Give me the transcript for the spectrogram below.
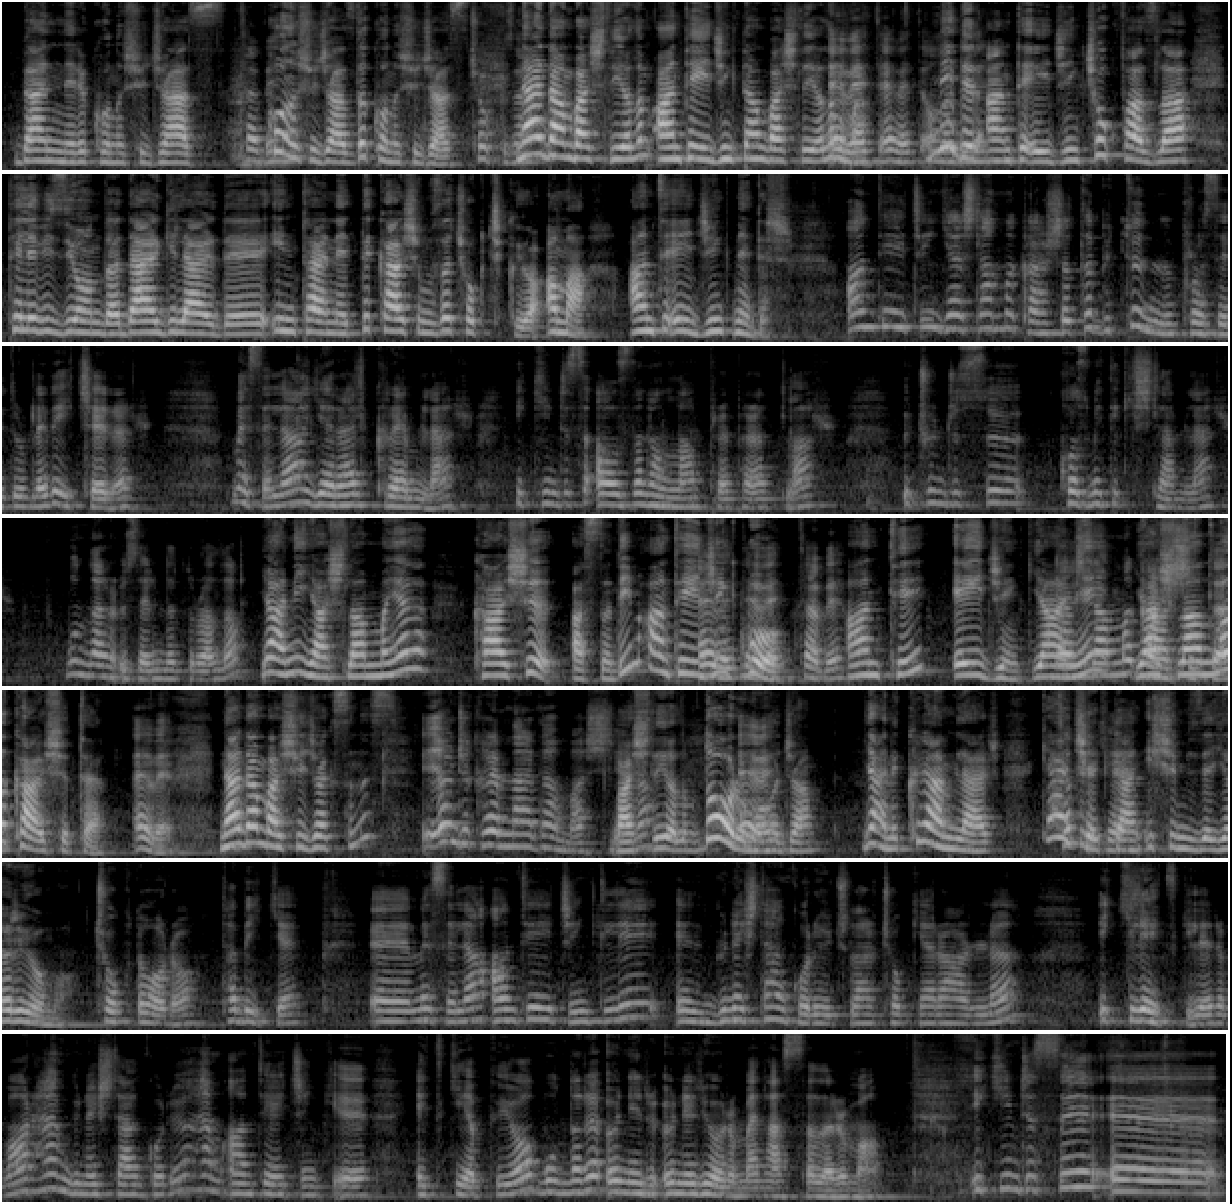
Benleri konuşacağız. Tabii. Konuşacağız da konuşacağız. Çok güzel. Nereden başlayalım? Anti-aging'den başlayalım mı? Evet, evet. Nedir anti-aging? Çok fazla televizyonda, dergilerde, internette karşımıza çok çıkıyor. Ama anti-aging nedir? Anti-aging yaşlanma karşıtı bütün prosedürleri içerir. Mesela yerel kremler, ikincisi ağızdan alınan preparatlar, üçüncüsü kozmetik işlemler. Bunlar üzerinde duralım. Yani yaşlanmaya karşı aslında değil mi anti-aging Evet, bu? evet, tabii. Anti-aging yani Yaşlanma yaşlanma karşıtı. karşıtı. Evet. Nereden başlayacaksınız? E, önce kremlerden başlayalım. Başlayalım. Doğru Evet. mu hocam? Yani kremler gerçekten işimize yarıyor mu? Çok doğru. Tabii ki. Ee, mesela anti-agingli e, güneşten koruyucular çok yararlı. İkili etkileri var. Hem güneşten koruyor hem anti-aging e, etki yapıyor. Bunları öneri, öneriyorum ben hastalarıma. İkincisi e,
